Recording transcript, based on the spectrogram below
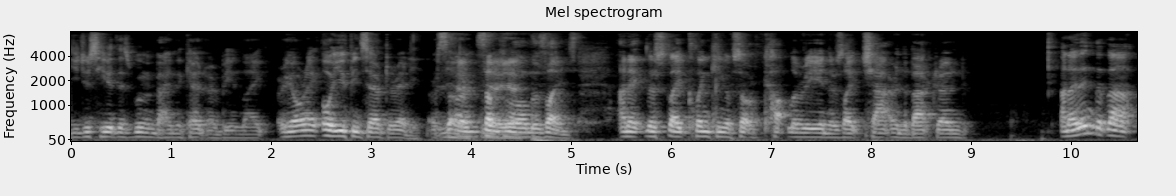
you just hear this woman behind the counter being like, "Are you all right? Oh, you've been served already," or so, Yeah, yeah, something yeah. along those lines. And it, there's like clinking of sort of cutlery, and there's like chatter in the background, and I think that that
